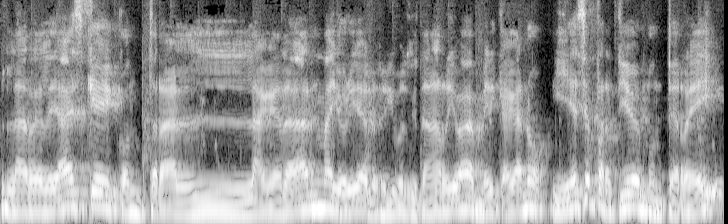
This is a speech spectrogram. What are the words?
La realidad es que contra la gran mayoría de los equipos que están arriba, América ganó. Y ese partido en Monterrey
